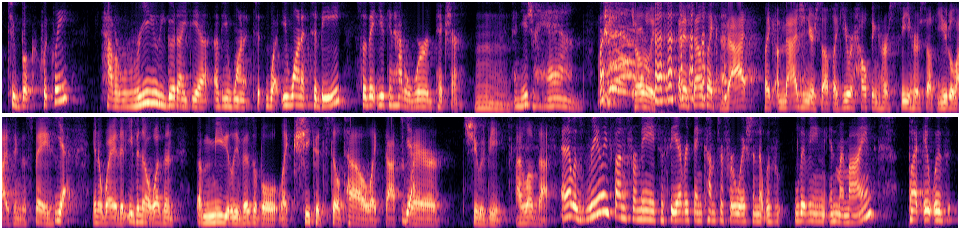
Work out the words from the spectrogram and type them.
to book quickly, have a really good idea of you want it to what you want it to be so that you can have a word picture mm. and use your hands totally and it sounds like that like imagine yourself like you were helping her see herself utilizing the space yes in a way that even though it wasn't immediately visible, like she could still tell like that's Yes. where she would be. I love that. And it was really fun for me to see everything come to fruition that was living in my mind. But it was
